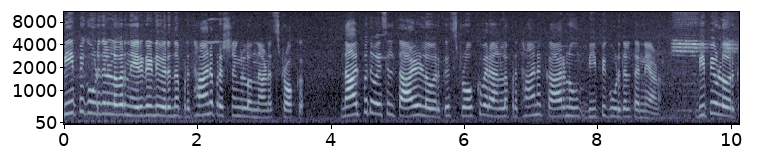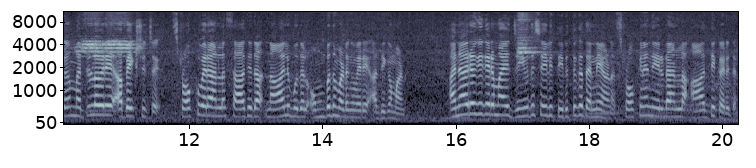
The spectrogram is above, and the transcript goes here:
ബി പി കൂടുതലുള്ളവർ നേരിടേണ്ടി വരുന്ന പ്രധാന പ്രശ്നങ്ങളിലൊന്നാണ് സ്ട്രോക്ക്. നാൽപ്പത് വയസ്സിൽ താഴെയുള്ളവർക്ക് സ്ട്രോക്ക് വരാനുള്ള പ്രധാന കാരണവും ബി പി കൂടുതൽ തന്നെയാണ്. ബി പി ഉള്ളവർക്ക് മറ്റുള്ളവരെ അപേക്ഷിച്ച് സ്ട്രോക്ക് വരാനുള്ള സാധ്യത നാല് മുതൽ ഒമ്പത് മടങ്ങ് വരെ അധികമാണ്. അനാരോഗ്യകരമായ ജീവിതശൈലി തിരുത്തുക തന്നെയാണ് സ്ട്രോക്കിനെ നേരിടാനുള്ള ആദ്യ കരുതൽ.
